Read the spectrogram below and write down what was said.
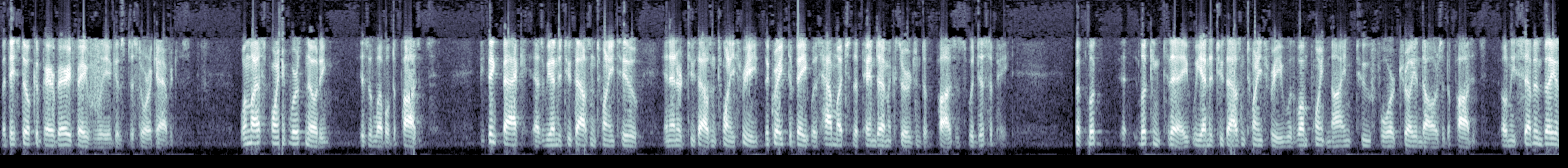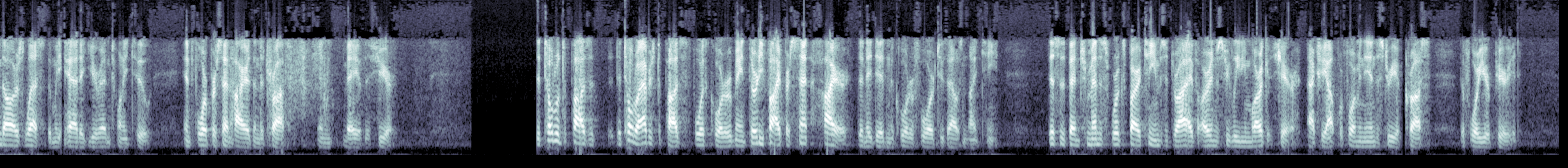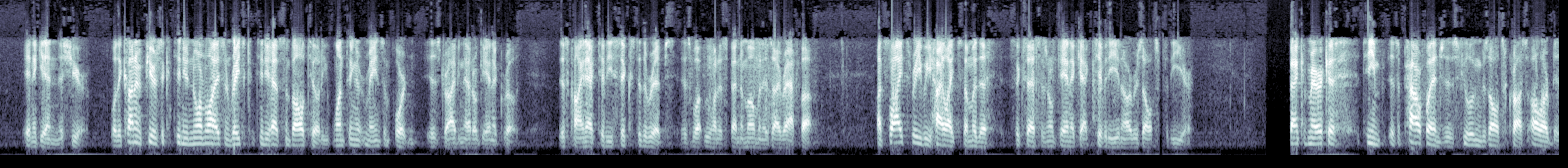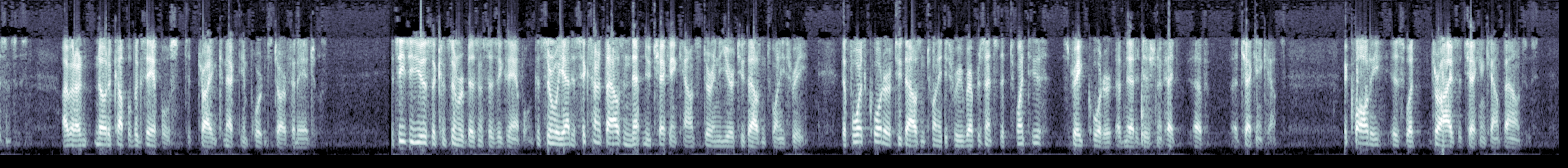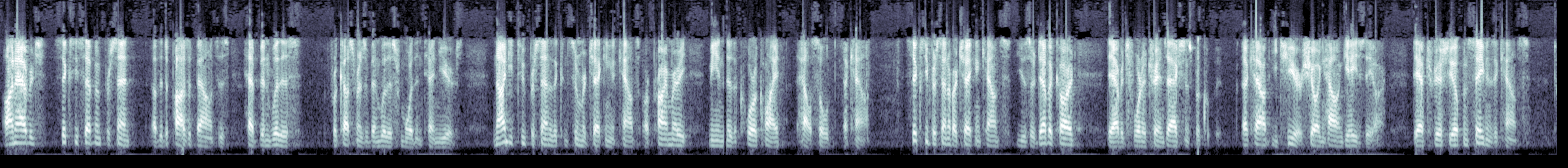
but they still compare very favorably against historic averages. One last point worth noting is the level of deposits. If you think back as we ended 2022 and entered 2023, the great debate was how much the pandemic surge in deposits would dissipate. But look looking today, we ended 2023 with $1.924 trillion of deposits, only $7 billion less than we had at year-end 2022, and 4% higher than the trough in May of this year. The total deposit the total average deposits fourth quarter remained 35% higher than they did in the quarter four 2019. This has been tremendous work by our teams to drive our industry-leading market share, actually outperforming the industry across the four-year period, and again this year. While the economy appears to continue to normalize and rates continue to have some volatility, one thing that remains important is driving that organic growth. This client activity sticks to the ribs, is what we want to spend a moment as I wrap up. On slide three, we highlight some of the successes in organic activity in our results for the year. Bank of America team is a powerful engine that's fueling results across all our businesses. I want to note a couple of examples to try and connect the importance to our financials. It's easy to use the consumer business as an example. In consumer, we added 600,000 net new checking accounts during the year 2023. The fourth quarter of 2023 represents the 20th straight quarter of net addition of uh, checking accounts. The quality is what drives the checking account balances. On average, 67% of the deposit balances have been with us for customers who have been with us for more than 10 years. 92% of the consumer checking accounts are primary, meaning they're the core client household account. 60% of our checking accounts use their debit card. They average 400 transactions per account each year, showing how engaged they are. They have traditionally opened savings accounts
